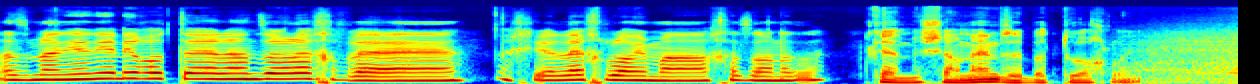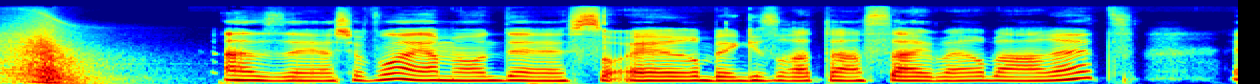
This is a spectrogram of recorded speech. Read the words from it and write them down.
אז מעניין יהיה לראות אה, לאן זה הולך ואיך ילך לו עם החזון הזה. כן, משעמם זה בטוח לא יהיה. אז uh, השבוע היה מאוד uh, סוער בגזרת הסייבר בארץ, uh,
